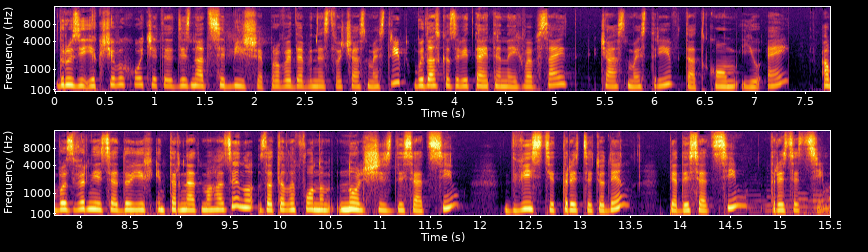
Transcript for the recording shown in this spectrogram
Друзі, якщо ви хочете дізнатися більше про видавництво час майстрів, будь ласка, завітайте на їх вебсайт часмайстрів.com.ua або зверніться до їх інтернет-магазину за телефоном 067 231 57 37.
